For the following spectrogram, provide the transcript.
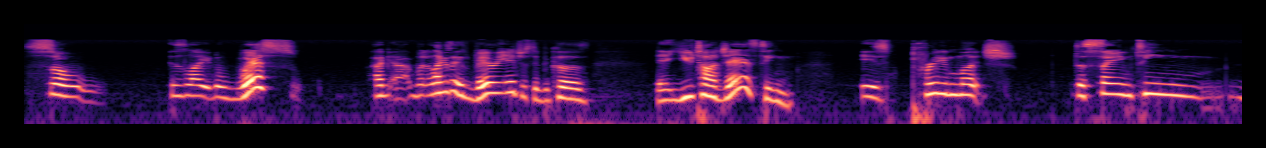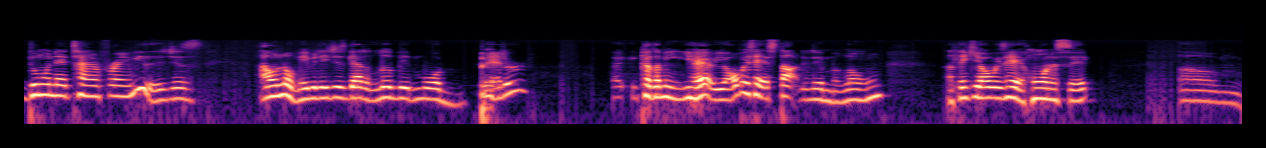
So it's like the West. I, I- but like I said, it's very interesting because that Utah Jazz team is pretty much the same team during that time frame either. It's just I don't know. Maybe they just got a little bit more better. Because I mean, you have you always had Stockton and Malone. I think you always had Hornacek. Um,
